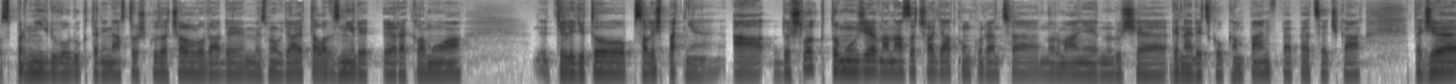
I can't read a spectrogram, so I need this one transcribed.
z prvních důvodů, který nás trošku začal hlodat, my jsme udělali televizní reklamu a ti lidi to psali špatně a došlo k tomu, že na nás začala dělat konkurence normálně jednoduše generickou kampaň v PPCčkách, takže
